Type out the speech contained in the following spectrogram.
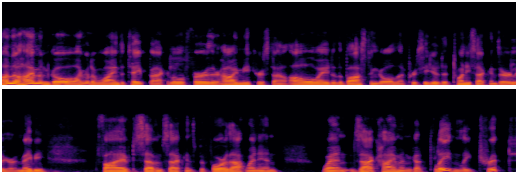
On the Hyman goal, I'm going to wind the tape back a little further, Howie Meeker style, all the way to the Boston goal that preceded it 20 seconds earlier, and maybe five to seven seconds before that went in, when Zach Hyman got blatantly tripped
